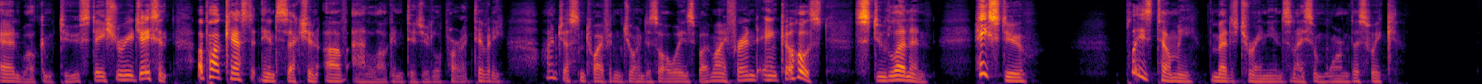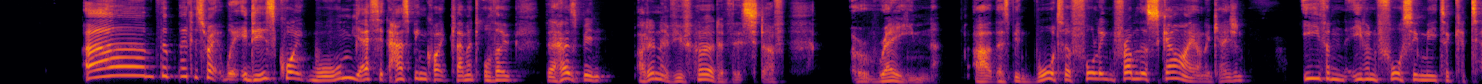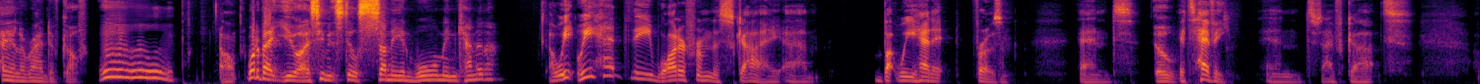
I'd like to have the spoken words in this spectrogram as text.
And welcome to Stationery Adjacent, a podcast at the intersection of analog and digital productivity. I'm Justin Twyford, joined as always by my friend and co host, Stu Lennon. Hey, Stu, please tell me the Mediterranean's nice and warm this week. Um, the Mediterranean, well, it is quite warm. Yes, it has been quite clement, although there has been, I don't know if you've heard of this stuff, a rain. Uh, there's been water falling from the sky on occasion even even forcing me to curtail a round of golf. oh. What about you? I assume it's still sunny and warm in Canada. Uh, we we had the water from the sky, um, but we had it frozen, and oh. it's heavy. And I've got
